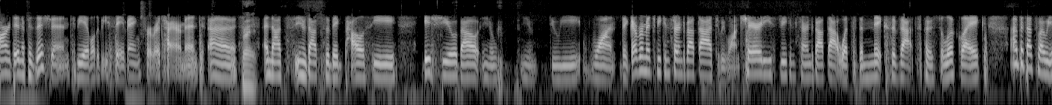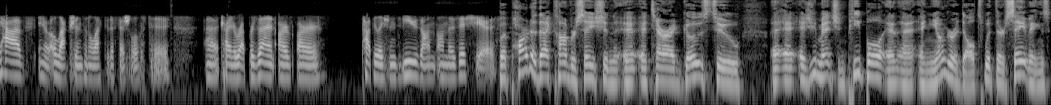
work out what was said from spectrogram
aren't in a position to be able to be saving for retirement. Uh, right. And that's you know that's the big policy issue about you know you know do we want the government to be concerned about that? Do we want charities to be concerned about that? What's the mix of that supposed to look like? Uh, but that's why we have you know elections and elected officials to uh, try to represent our our population's views on, on those issues. But part of that conversation, uh, Tara, goes to as you mentioned, people and, and younger adults with their savings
